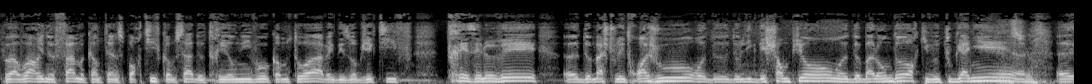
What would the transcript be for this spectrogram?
peut avoir une femme quand tu es un sportif comme ça de très haut niveau comme toi avec des objectifs très élevés euh, de matchs tous les trois jours de, de Ligue des Champions euh, de Ballon d'Or qui veut tout gagner sûr. euh,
